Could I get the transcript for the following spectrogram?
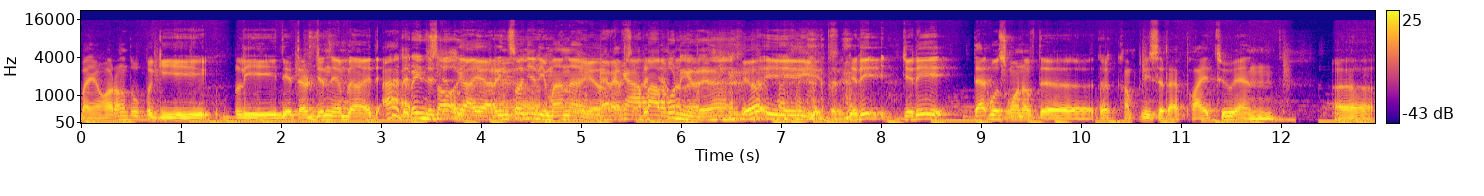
Banyak orang tuh pergi beli deterjen ya bilang ah ada Rinso gitu. ya Rinsonya di mana gitu. Mereknya apa pun mana?" gitu ya. Yo gitu. Jadi jadi that was one of the the companies that I applied to, and uh,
